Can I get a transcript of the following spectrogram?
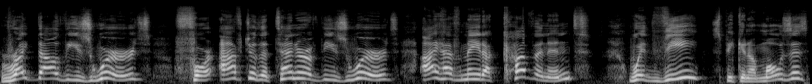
Write thou these words, for after the tenor of these words I have made a covenant with thee, speaking of Moses,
